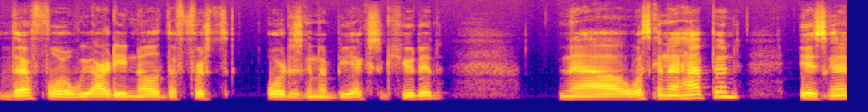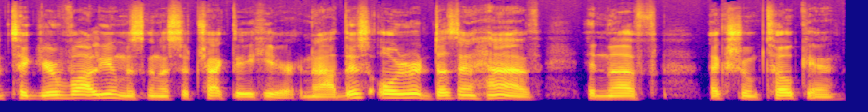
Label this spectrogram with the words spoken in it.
therefore, we already know the first order is going to be executed. Now, what's going to happen is going to take your volume, it's going to subtract it here. Now, this order doesn't have enough Xshroom token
